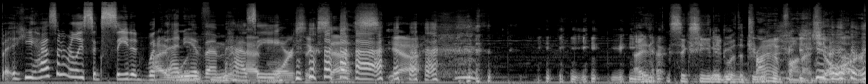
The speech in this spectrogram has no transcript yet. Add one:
But he hasn't really succeeded with I any of them, has he? more success, yeah. You I know, succeeded with a triumph on that door.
